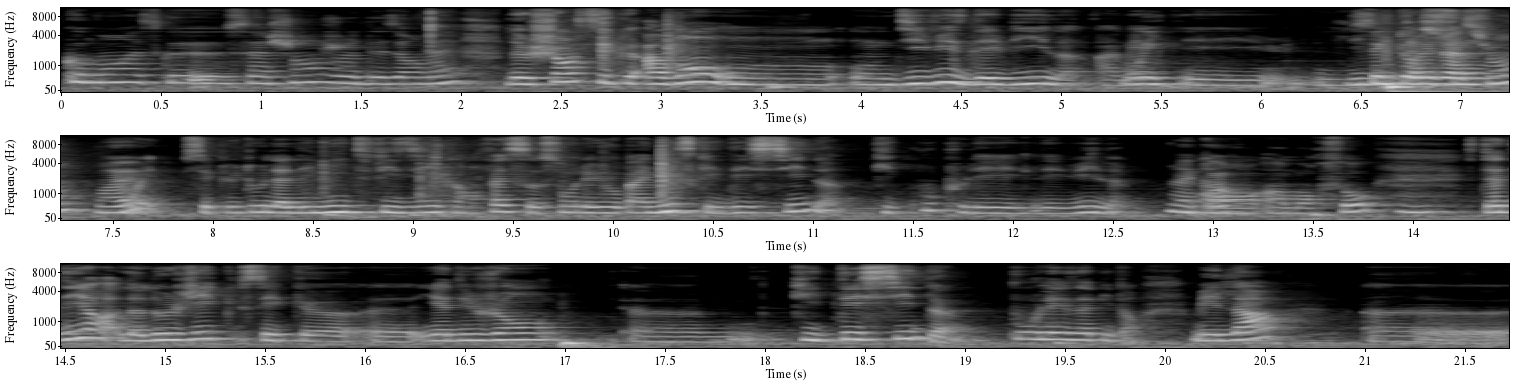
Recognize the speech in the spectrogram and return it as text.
comment est-ce que ça change désormais? Le change, c'est qu'avant, on on divise des villes avec des sectorisations. Oui, c'est plutôt la limite physique. En fait, ce sont les urbanistes qui décident, qui coupent les, villes en, morceaux. Mm. C'est-à-dire, la logique, c'est qu'il euh, y a des gens euh, qui décident pour les habitants. Mais là, euh,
